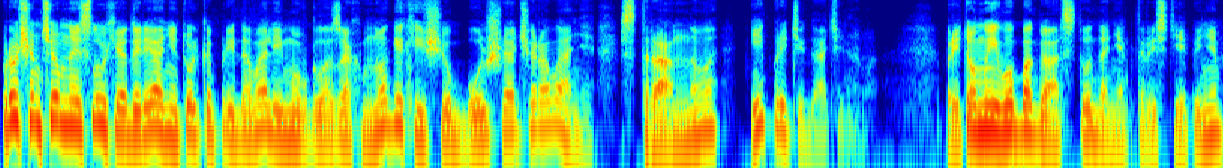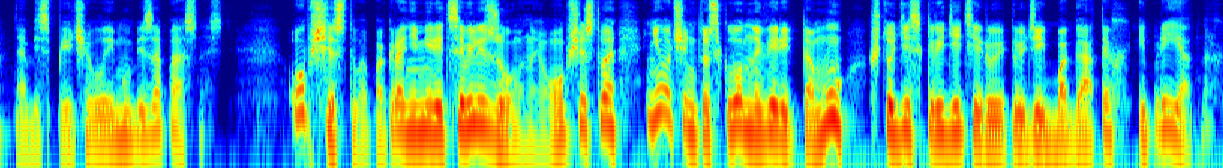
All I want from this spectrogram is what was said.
Впрочем, темные слухи о Дориане только придавали ему в глазах многих еще больше очарования, странного и притягательного. Притом и его богатство до некоторой степени обеспечивало ему безопасность. Общество, по крайней мере цивилизованное общество, не очень-то склонно верить тому, что дискредитирует людей богатых и приятных.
